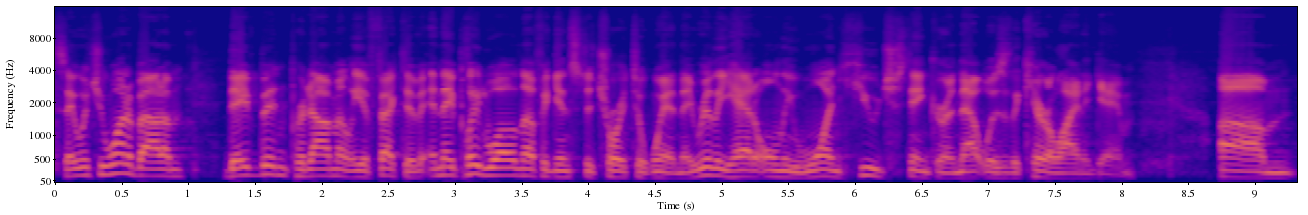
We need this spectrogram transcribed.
say what you want about them. They've been predominantly effective, and they played well enough against Detroit to win. They really had only one huge stinker, and that was the Carolina game. Um,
